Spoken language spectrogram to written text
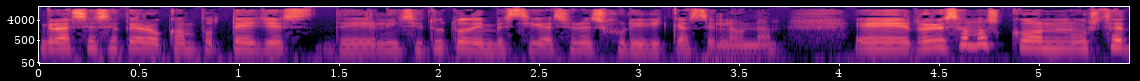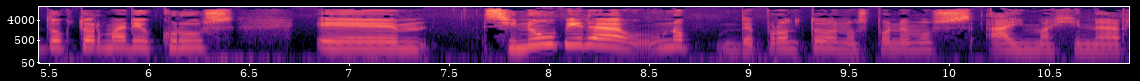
Gracias, Etero Campo Telles, del Instituto de Investigaciones Jurídicas de la UNAM. Eh, regresamos con usted, doctor Mario Cruz. Eh, si no hubiera, uno de pronto nos ponemos a imaginar,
